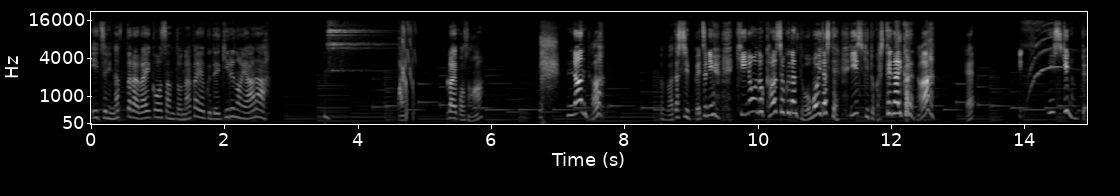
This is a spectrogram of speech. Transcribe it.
いつになったらライコーさんと仲良くできるのやら。ライコーさん？なんだ？私別に昨日の感触なんて思い出して意識とかしてないからな。え？意識なんて。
